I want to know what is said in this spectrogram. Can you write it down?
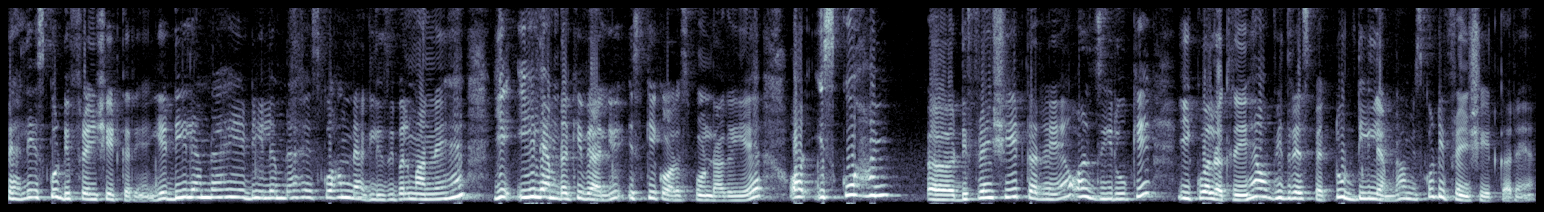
पहले इसको डिफ्रेंशिएट करें। ये डी लैमडा है ये डी लैमडा है इसको हम नेग्लिजिबल मान रहे हैं। ये ई e लैमडा की वैल्यू इसके कॉरस्पॉन्ड आ गई है और इसको हम डिफ्रेंशिएट uh, कर रहे हैं और ज़ीरो के इक्वल रख रहे हैं और with respect to d lambda हम इसको डिफ्रेंशिएट कर रहे हैं।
